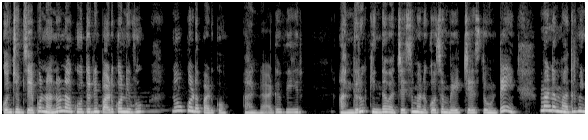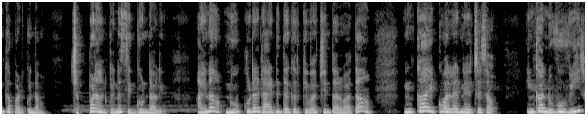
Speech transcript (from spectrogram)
కొంచెం సేపు నన్ను నా కూతుర్ని పడుకోనివ్వు. నువ్వు కూడా పడుకో అన్నాడు వీర్. అందరూ కింద వచ్చేసి మన కోసం వెయిట్ చేస్తూ ఉంటే మనం మాత్రం ఇంకా పడుకుందాం. చెప్పడానికైనా సిగ్గుండాలి. అయినా నువ్వు కూడా డాడీ దగ్గరికి వచ్చిన తర్వాత ఇంకా ఎక్కువ అల్లరి నేర్చేశావు. ఇంకా నువ్వు వీర్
